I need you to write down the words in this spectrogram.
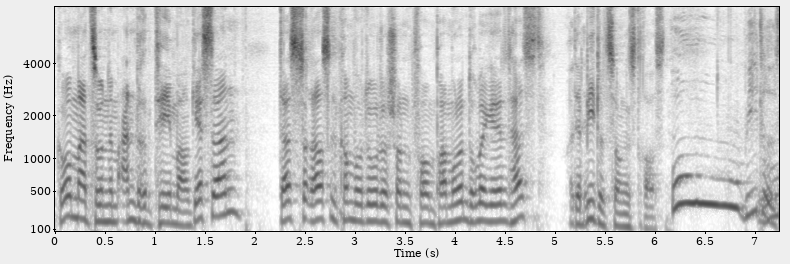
Kommen wir mal zu einem anderen Thema. Gestern, das rausgekommen, wo du schon vor ein paar Monaten drüber geredet hast. Der Beatles-Song ist draußen. Uh, Beatles.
